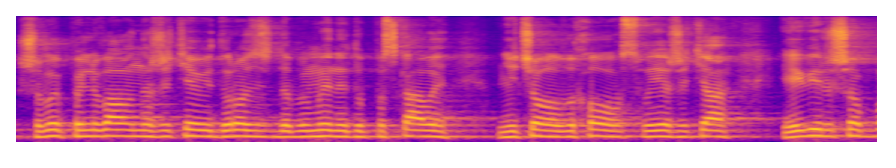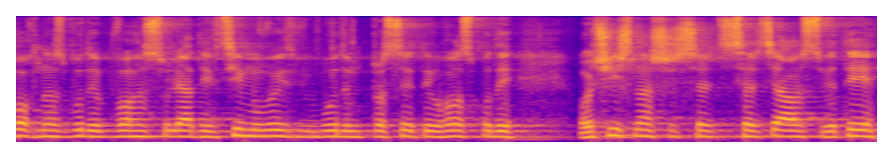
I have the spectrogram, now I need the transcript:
щоб ми пильнували на життєвій дорозі, щоб ми не допускали нічого лихого в своє життя. Я вірю, що Бог нас буде благословляти. І в цій молитві будемо просити, Господи, очись наші серця освяти,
